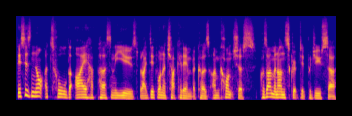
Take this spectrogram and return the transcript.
this is not a tool that I have personally used, but I did want to chuck it in because I'm conscious, because I'm an unscripted producer,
